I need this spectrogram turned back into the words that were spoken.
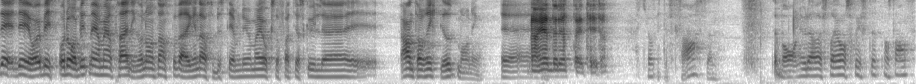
det, det har ju blivit. Och då har det blivit mer och mer träning. Och någonstans på vägen där så bestämde jag mig också för att jag skulle eh, anta en riktig utmaning. Eh, När hände detta i tiden? jag vet inte fasen. Det var nog där efter årsskiftet någonstans.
